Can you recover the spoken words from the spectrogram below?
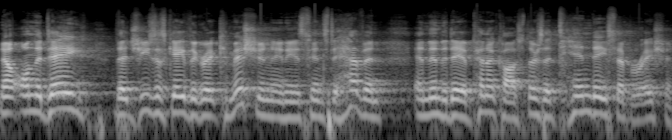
Now, on the day that Jesus gave the Great Commission and he ascends to heaven, and then the day of Pentecost, there's a 10 day separation.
